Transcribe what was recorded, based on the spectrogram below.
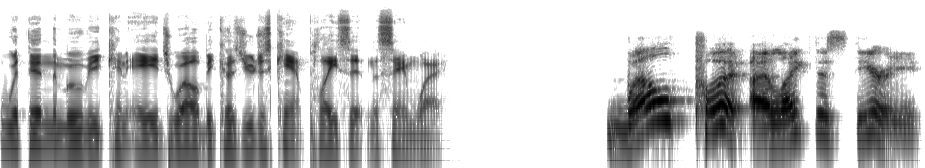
within the movie can age well because you just can't place it in the same way. Well put. I like this theory.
